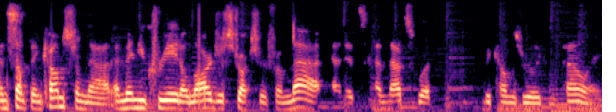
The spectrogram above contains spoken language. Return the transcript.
And something comes from that. And then you create a larger structure from that and it's and that's what becomes really compelling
